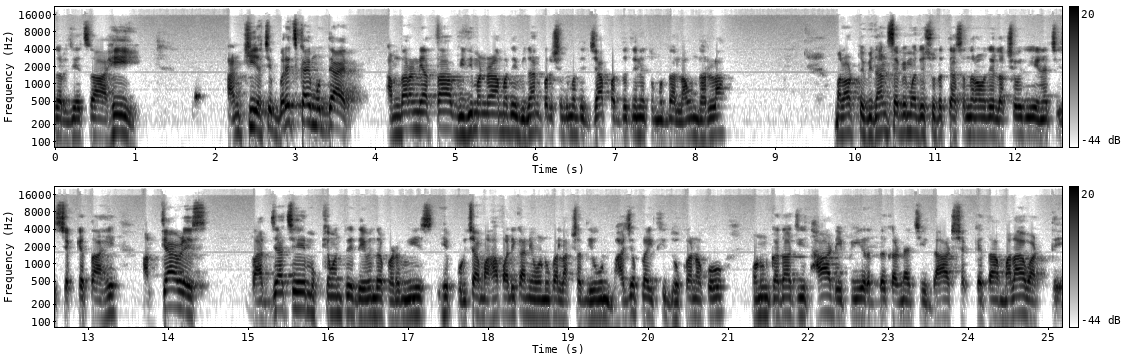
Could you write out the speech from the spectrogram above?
गरजेचं आहे. आणखी याचे बरेच काही मुद्दे आहेत. आमदारांनी आता विधिमंडळामध्ये विधान परिषदेमध्ये ज्या पद्धतीने तो मुद्दा लावून धरला मला वाटतं विधानसभेमध्ये सुद्धा त्या संदर्भामध्ये लक्षवेधी येण्याची शक्यता आहे. आणि त्यावेळेस राज्याचे मुख्यमंत्री देवेंद्र फडणवीस हे पुढच्या महापालिका निवडणुका लक्षात घेऊन भाजपला इथे धोका नको म्हणून कदाचित हा डीपी रद्द करण्याची दाट शक्यता मला वाटते.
